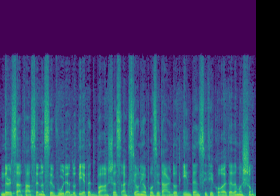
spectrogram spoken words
ndërsa tha se nëse vula do t'i jepet Bashës, aksioni opozitar do të intensifikohet edhe më shumë.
